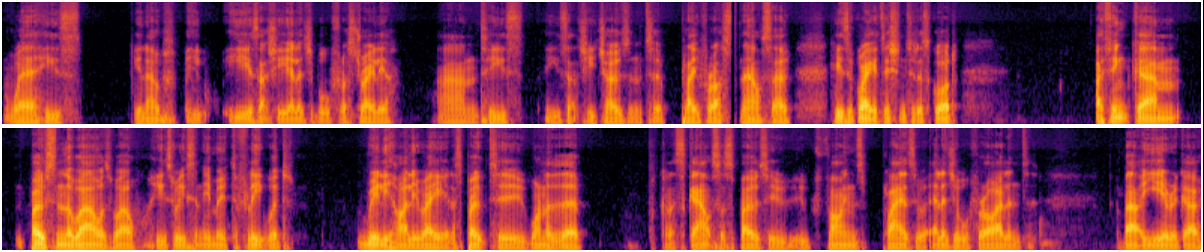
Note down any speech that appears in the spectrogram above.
where he's you know, he he is actually eligible for Australia, and he's he's actually chosen to play for us now. So he's a great addition to the squad. I think um, Bosun Lawal as well. He's recently moved to Fleetwood, really highly rated. I spoke to one of the kind of scouts, I suppose, who who finds players who are eligible for Ireland about a year ago,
